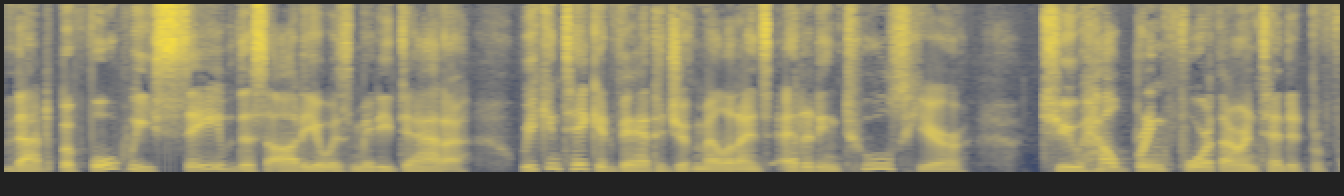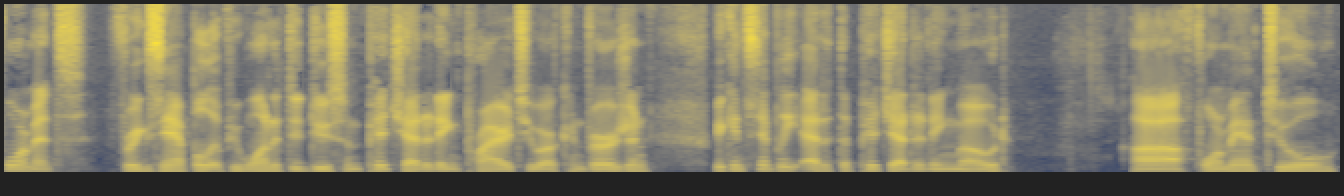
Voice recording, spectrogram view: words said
that before we save this audio as MIDI data, we can take advantage of Melodyne's editing tools here to help bring forth our intended performance. For example, if we wanted to do some pitch editing prior to our conversion, we can simply edit the pitch editing mode, uh, formant tool,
